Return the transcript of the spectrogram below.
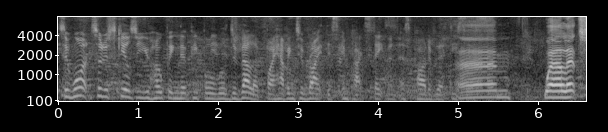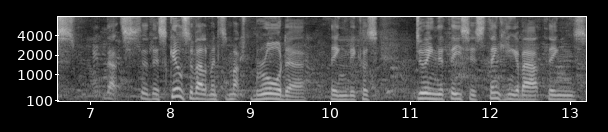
So what sort of skills are you hoping that people will develop by having to write this impact statement as part of their thesis? Um, well, that's that's uh, the skills development is a much broader thing because doing the thesis, thinking about things,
